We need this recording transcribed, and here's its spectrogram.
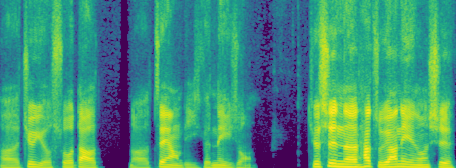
呃，就有说到呃这样的一个内容，就是呢，它主要内容是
